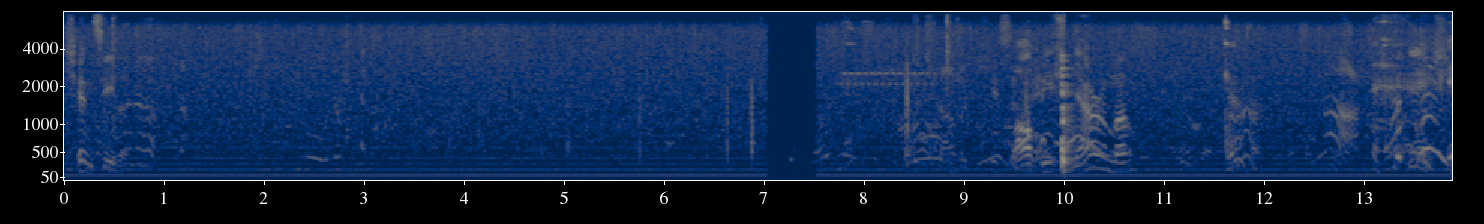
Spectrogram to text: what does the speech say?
Chinsila. Walbish Naramo. Kadish.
